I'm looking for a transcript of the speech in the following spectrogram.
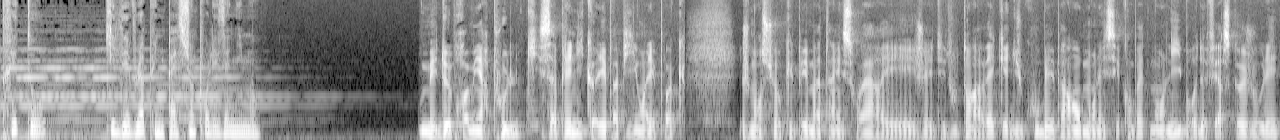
très tôt, qu'il développe une passion pour les animaux. Mes deux premières poules, qui s'appelaient Nicole et Papillon à l'époque, je m'en suis occupé matin et soir et j'étais tout le temps avec. Et du coup, mes parents m'ont laissé complètement libre de faire ce que je voulais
